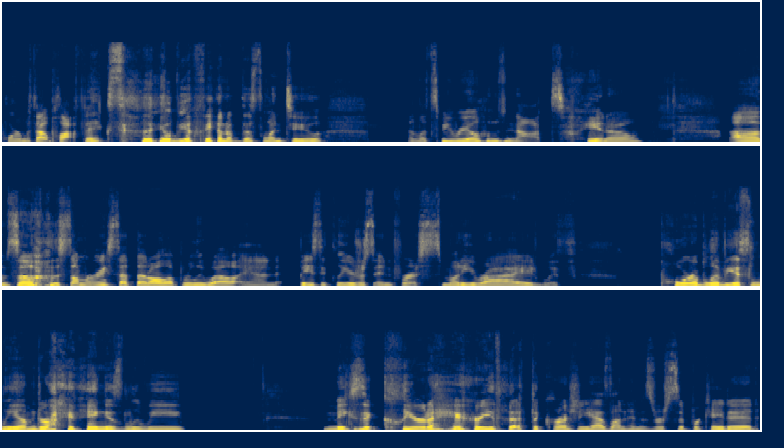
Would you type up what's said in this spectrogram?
porn without plot fics, you'll be a fan of this one too. And let's be real, who's not, you know? Um, so the summary set that all up really well. And basically, you're just in for a smutty ride with poor oblivious Liam driving as Louis makes it clear to Harry that the crush he has on him is reciprocated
